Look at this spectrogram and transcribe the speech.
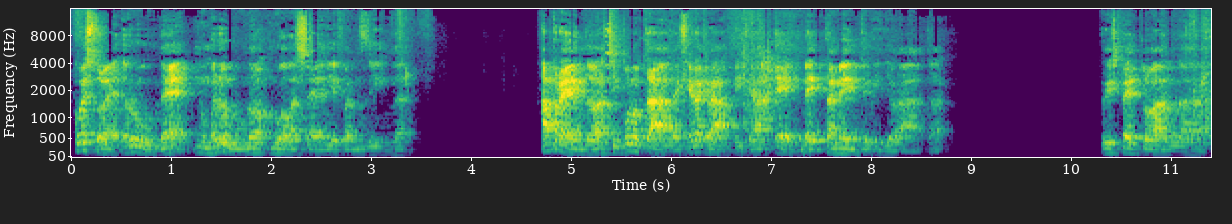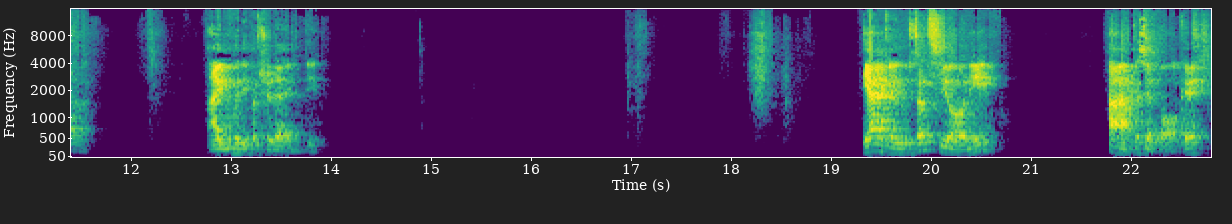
Questo è Rune numero 1, nuova serie fanzine. Aprendola si può notare che la grafica è nettamente migliorata rispetto al, ai numeri precedenti. E anche le illustrazioni, anche se poche,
